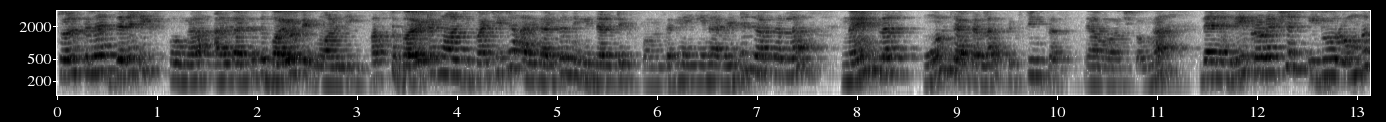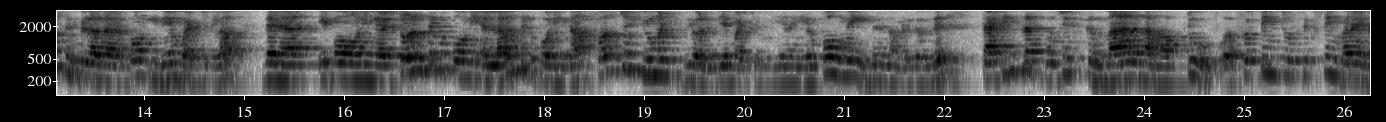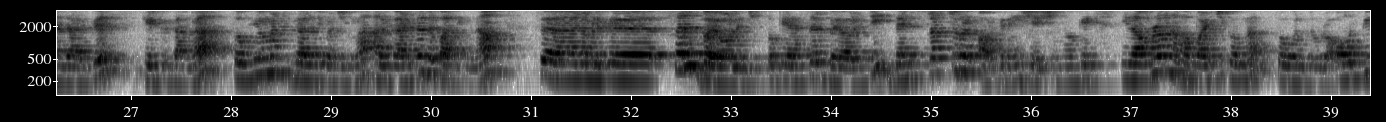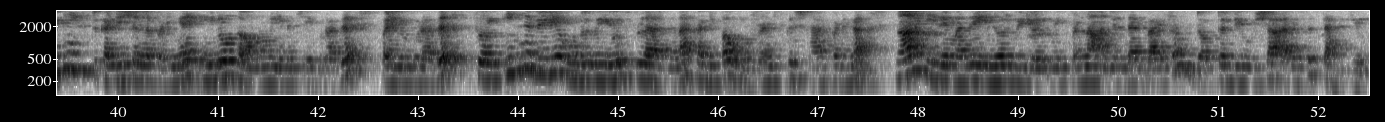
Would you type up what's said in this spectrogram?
டுவெல்த்தில் ஜெனட்டிக்ஸ் போங்க. அதுக்கு அடுத்தது பயோடெக்னாலஜி ஃபர்ஸ்ட் பயோடெக்னாலஜி படிச்சுட்டு அதுக்கு அடுத்தது நீங்கள் ஜெனட்டிக்ஸ் போங்க. சரியா? இங்கே நான் ரெண்டு சாப்டரில் நைன் ப்ளஸ் மூணு சாப்டர்ல சிக்ஸ்டீன் ப்ளஸ் ஞாபகம் வச்சுக்கோங்க. தென் ரீப்ரொடக்ஷன் இதுவும் ரொம்ப சிம்பிளாக தான் இருக்கும். இதையும் படிச்சுக்கலாம். தென் இப்போ நீங்கள் டுவெல்த்துக்கு போனி லெவன்த்துக்கு போனீங்கன்னா ஃபர்ஸ்ட் ஹியூமன் பிசியாலஜியை படிச்சிருக்கீங்க ஏன்னா எப்போவுமே இது நம்மளுக்கு வந்து தேர்ட்டீன் ப்ளஸ் கொஸ்டின்ஸ்க்கு மேலே தான் up to fifteen to sixteen வரை என்னதான் இருக்கு கேட்டிருக்காங்க. ஸோ ஹியூமன் பிசியாலஜி படிச்சுக்கோங்க அதுக்கு அடுத்தது பார்த்தீங்கன்னா நம்மளுக்கு cell biology okay cell biology then structural organisation okay இது அவ்வளோ நம்ம படிச்சுக்கோங்க. ஸோ இந்த ஒரு ஆர்கனைஸ்டு கண்டிஷனில் படிங்க. இன்னும் தானும் என்ன செய்யக்கூடாது? படிக்கக்கூடாது. ஸோ இந்த வீடியோ உங்களுக்கு யூஸ்ஃபுல்லாக இருந்ததுன்னா கண்டிப்பாக உங்கள் ஃப்ரெண்ட்ஸ்க்கு ஷேர் பண்ணுங்கள் நாளைக்கு இதே மாதிரி இன்னொரு வீடியோவில் மீட் பண்ணலாம். அஜில் that bye from doctor D Usha Arasu thank you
